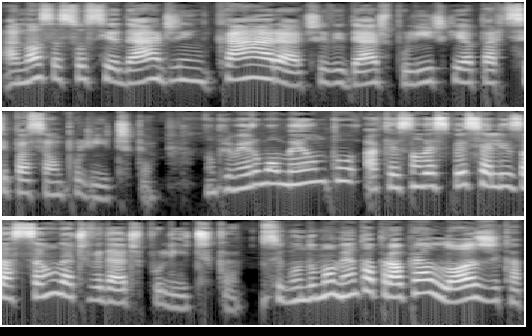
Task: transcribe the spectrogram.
a nossa sociedade encara a atividade política e a participação política. No primeiro momento, a questão da especialização da atividade política. No segundo momento, a própria lógica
